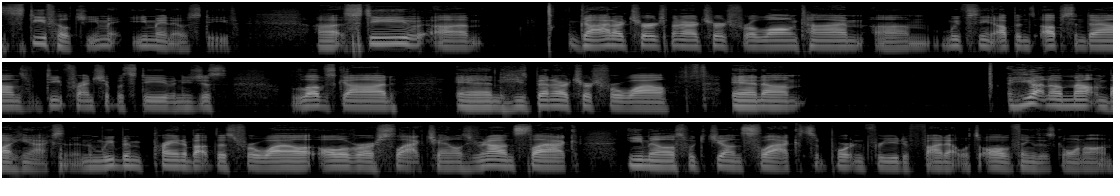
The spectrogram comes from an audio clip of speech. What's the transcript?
Steve Hilch, you may you may know Steve. Uh, Steve, um, at our church, been at our church for a long time. Um, we've seen up and ups and downs, deep friendship with Steve, and he just loves God, and he's been at our church for a while. And um, he got in a mountain biking accident. And we've been praying about this for a while all over our Slack channels. If you're not on Slack, email us. We'll get you on Slack. It's important for you to find out what's all the things that's going on.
